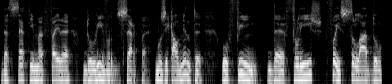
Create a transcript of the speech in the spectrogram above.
da sétima Feira do Livro de Serpa. Musicalmente, o fim da Feliz foi selado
